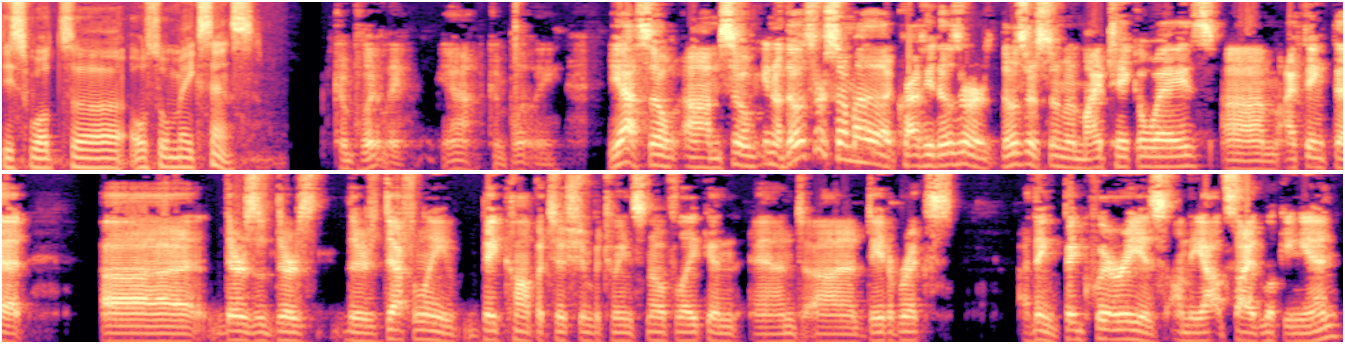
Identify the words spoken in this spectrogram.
this what uh, also makes sense. Completely, yeah, completely. Yeah, so um, so you know those are some of the Krasny, those are those are some of my takeaways. Um, I think that uh, there's there's there's definitely big competition between Snowflake and and uh, Databricks. I think BigQuery is on the outside looking in,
